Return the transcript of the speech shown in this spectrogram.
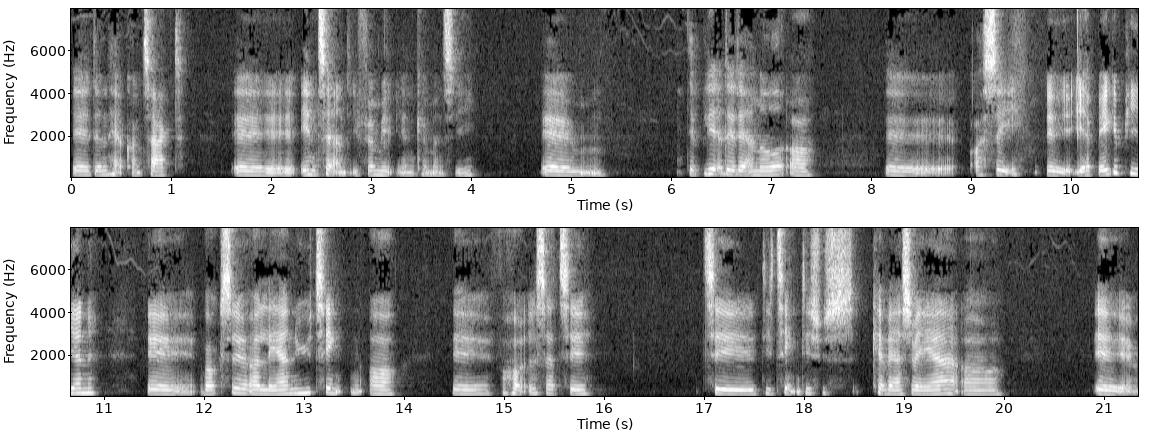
øh, den her kontakt øh, internt i familien, kan man sige. Øh, det bliver det der med at, øh, at se øh, ja, begge pigerne øh, vokse og lære nye ting og øh, forholde sig til, til de ting, de synes kan være svære, og øh,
